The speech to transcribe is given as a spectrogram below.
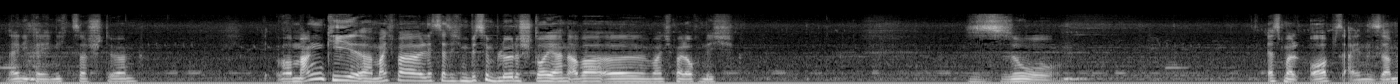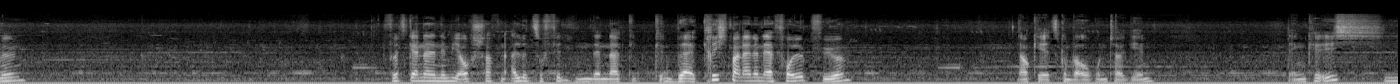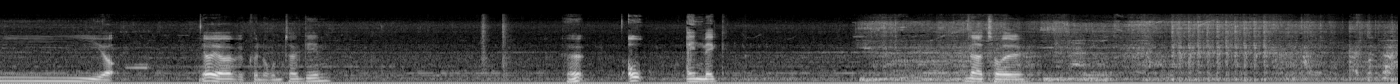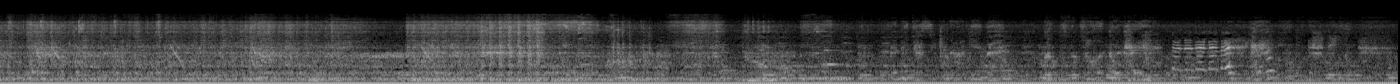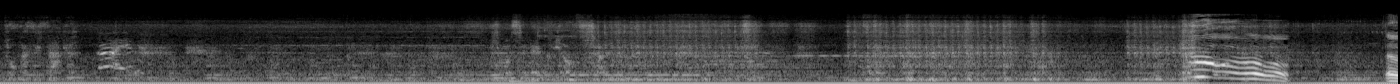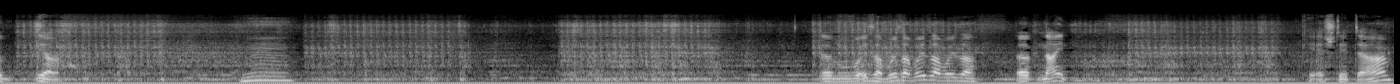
Nein, die kann ich nicht zerstören. Aber Monkey, ja, manchmal lässt er sich ein bisschen blöde steuern, aber äh, manchmal auch nicht. So. Erstmal Orbs einsammeln. Ich würde es gerne nämlich auch schaffen, alle zu finden, denn da k- kriegt man einen Erfolg für. Okay, jetzt können wir auch runtergehen. Denke ich. Ja. Ja, ja, wir können runtergehen. Hä? Oh, ein Mac. Na toll. Ausschalten. Oh! Ähm, ja. Hm. Äh, wo, wo ist er? Wo ist er? Wo ist er? Wo ist er? Äh, nein. Okay, er steht da.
